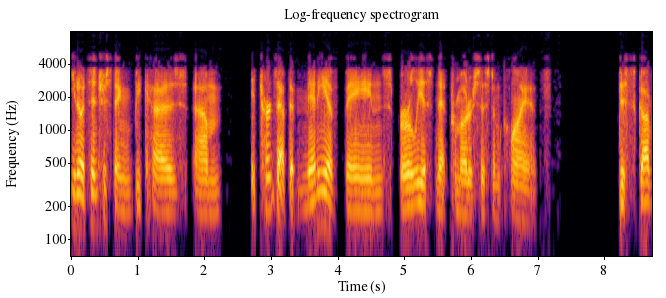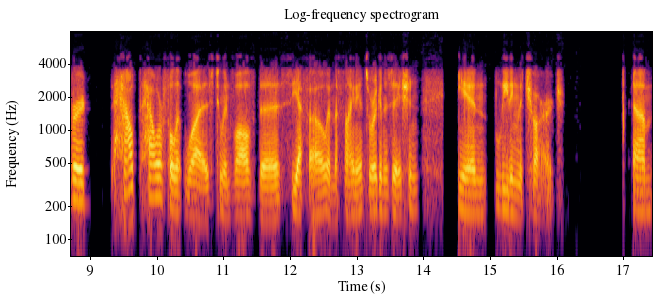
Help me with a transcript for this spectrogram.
You know, it's interesting because um, it turns out that many of Bain's earliest Net Promoter System clients discovered how powerful it was to involve the CFO and the finance organization in leading the charge. Um,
